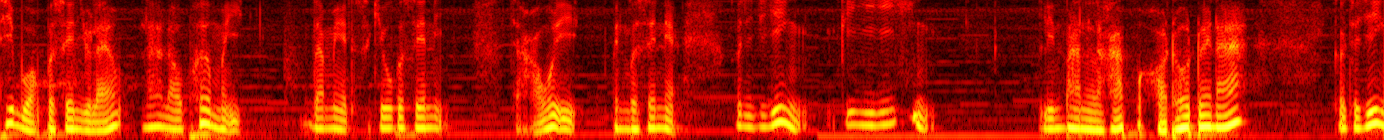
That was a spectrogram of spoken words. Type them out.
ที่บวกเปอร์เซ็นต์อยู่แล้ว แล้วเราเพิ่มมาอีกดาเมจสกิลเปอร์เซ็นต์อีกจากอาวุธอีกเป็นเปอร์เซ็นต์เนี่ยก็จะยิ่งก็ยิ่งลิ้นพันละครับ ขอโทษด้วยนะ ก็จะยิ่ง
